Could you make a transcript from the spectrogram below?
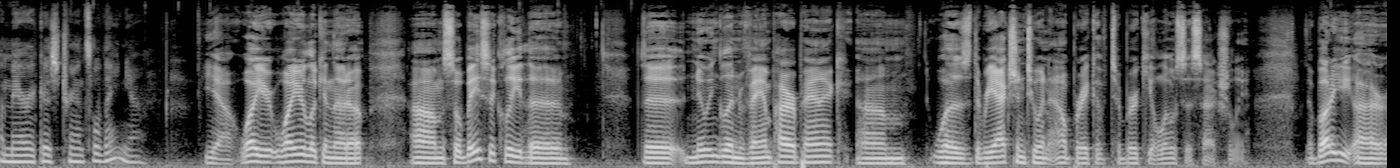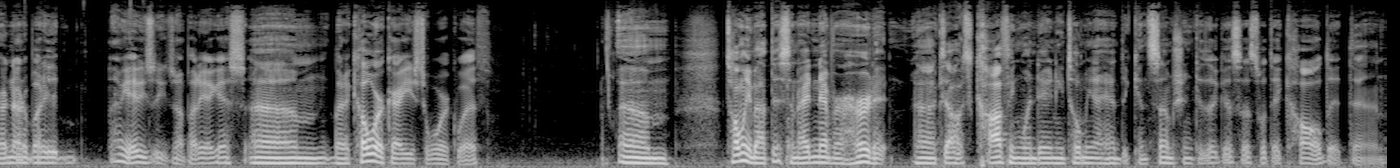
America's Transylvania. Yeah, while you're while you're looking that up, um, so basically the the New England vampire panic um, was the reaction to an outbreak of tuberculosis. Actually, a buddy, uh, or not a buddy, I mean, he's, he's not buddy, I guess, um, but a coworker I used to work with, um, told me about this, and I'd never heard it because I was coughing one day, and he told me I had the consumption because I guess that's what they called it then,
